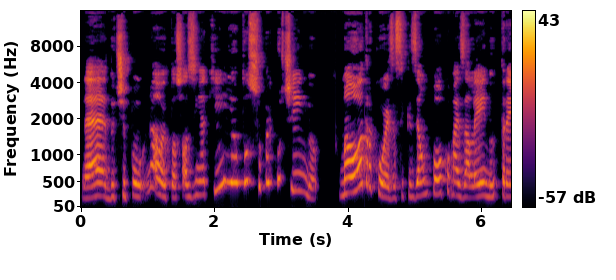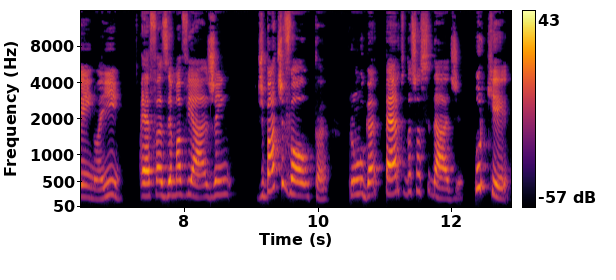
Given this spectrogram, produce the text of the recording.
né? Do tipo, não, eu tô sozinha aqui e eu tô super curtindo. Uma outra coisa, se quiser um pouco mais além no treino aí, é fazer uma viagem de bate volta para um lugar perto da sua cidade. Por quê?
